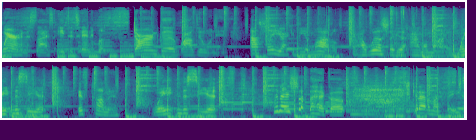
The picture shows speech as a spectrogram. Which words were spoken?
wearing a size 8 to 10 and look darn good while doing it. I'll show you I can be a model, and I will show you that I'm a model. Waiting to see it. It's coming. Waiting to see it. Renee, shut the heck up. Get out of my face.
